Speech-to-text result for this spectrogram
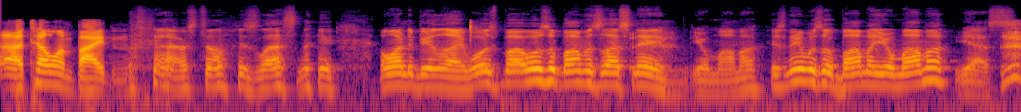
get it off. uh, tell him Biden. I was telling his last name. I wanted to be like, what was, what was Obama's last name? Yo mama. His name was Obama. Yo mama. Yes.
